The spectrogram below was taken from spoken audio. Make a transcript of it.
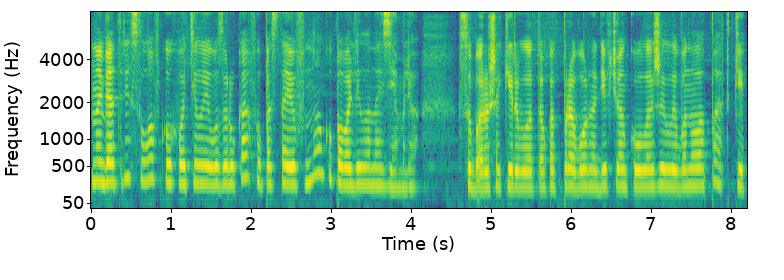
Но Беатрис ловко ухватила его за рукав и, поставив ногу, повалила на землю. Субару шокировало то, как проворно девчонка уложила его на лопатки,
